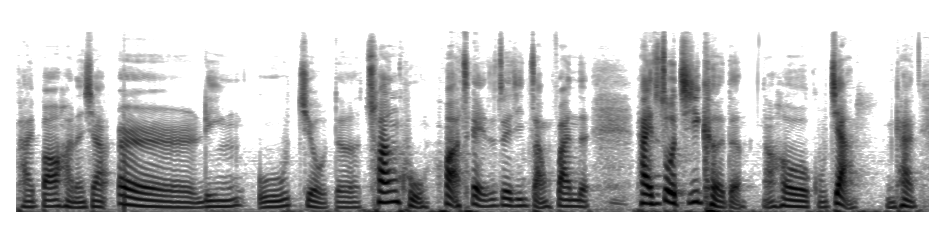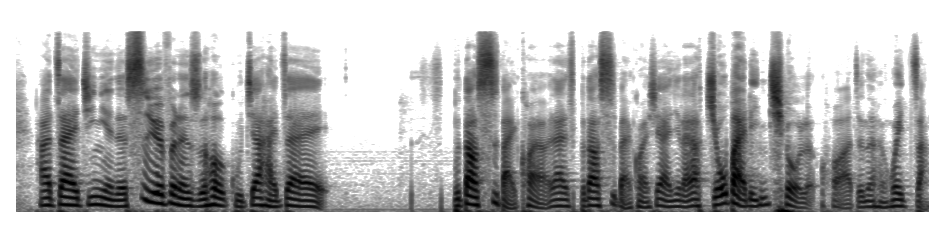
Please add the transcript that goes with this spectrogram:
还包含了像二零五九的川虎，哇，这也是最近涨翻的，它也是做机壳的。然后股价，你看它在今年的四月份的时候，股价还在不到四百块啊，大概不到四百块，现在已经来到九百零九了，哇，真的很会涨。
